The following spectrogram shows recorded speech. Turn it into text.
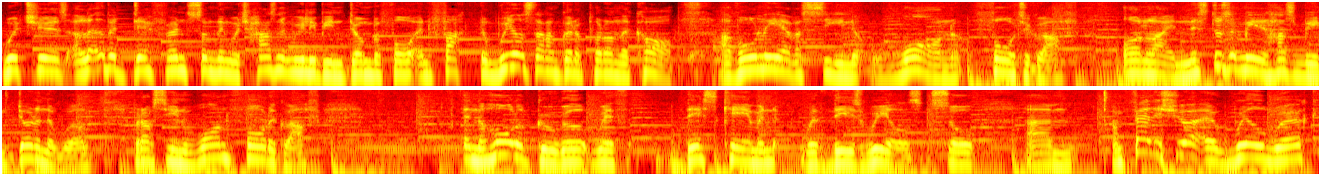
which is a little bit different, something which hasn't really been done before. In fact, the wheels that I'm going to put on the car, I've only ever seen one photograph online. This doesn't mean it hasn't been done in the world, but I've seen one photograph in the whole of Google with this Cayman with these wheels. So um, I'm fairly sure it will work.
